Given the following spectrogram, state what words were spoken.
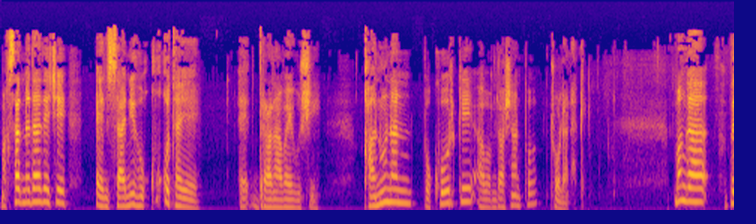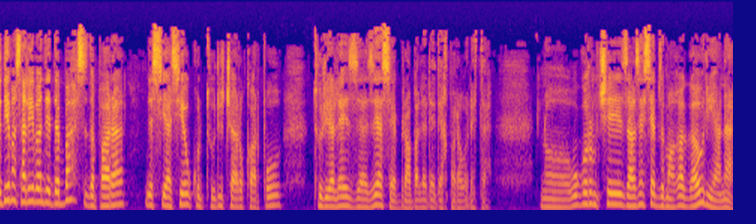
مقصد مې دا دی چې انساني حقوقو ته درناوی وشي قانونا په کور کې او همداشان په ټولنه کې منګه په دې مسلې باندې د بحث د پاره د سیاسي او کلتوري چارو کارپو توریاله زازه صاحب را بلل د خبرونه ته نو وګورم چې زازه صاحب زماغه غوري نه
